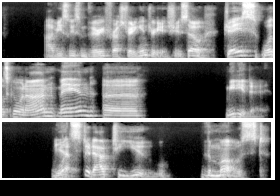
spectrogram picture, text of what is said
obviously some very frustrating injury issues. So, Jace, what's going on, man? Uh, media day. Yeah. What stood out to you the most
